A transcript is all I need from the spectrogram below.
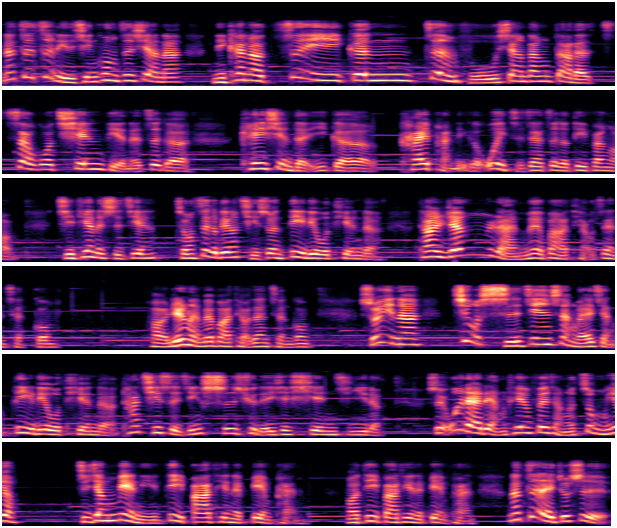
那在这里的情况之下呢，你看到这一根振幅相当大的，超过千点的这个 K 线的一个开盘的一个位置，在这个地方哦，几天的时间，从这个地方起算第六天的，它仍然没有办法挑战成功。好，仍然没有办法挑战成功，所以呢，就时间上来讲，第六天的它其实已经失去了一些先机了，所以未来两天非常的重要，即将面临第八天的变盘，好，第八天的变盘，那再来就是，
